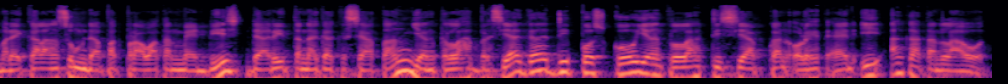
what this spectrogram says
Mereka langsung mendapat perawatan medis dari tenaga kesehatan yang telah bersiaga di posko yang telah disiapkan oleh TNI Angkatan Laut.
